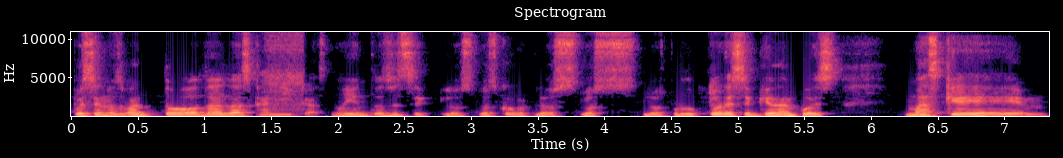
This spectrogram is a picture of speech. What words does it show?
pues se nos van todas las canicas, ¿no? Y entonces los, los, los, los, productores se quedan pues más que,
